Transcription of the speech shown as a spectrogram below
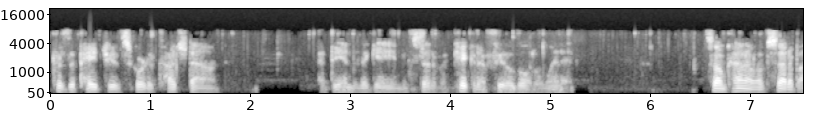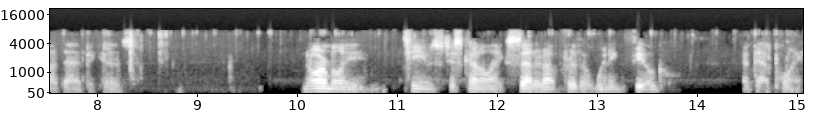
because the Patriots scored a touchdown at the end of the game instead of a kicking a field goal to win it. So I'm kind of upset about that because normally teams just kind of like set it up for the winning field goal at that point.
